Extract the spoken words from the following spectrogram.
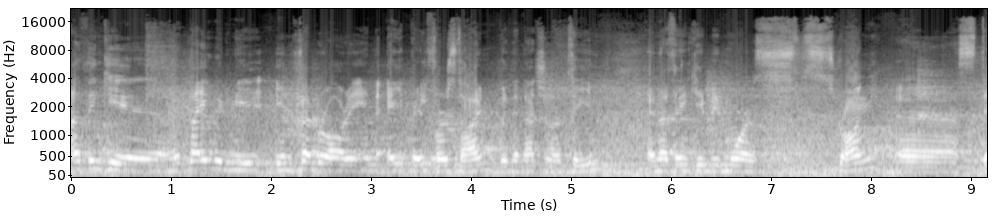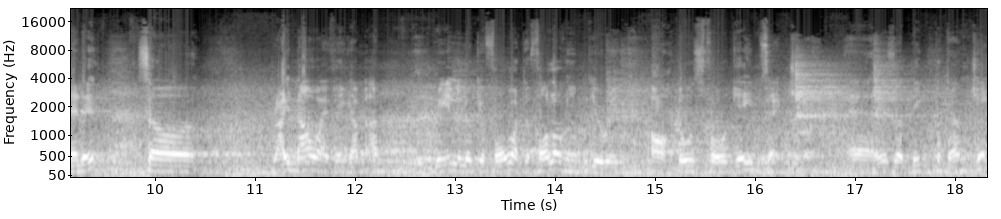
I think he, he played with me in February, in April, first time with the national team, and I think he'd be more s- strong, uh, steady. So right now, I think I'm, I'm really looking forward to follow him during oh, those four games. Actually, uh, he's a big potential.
